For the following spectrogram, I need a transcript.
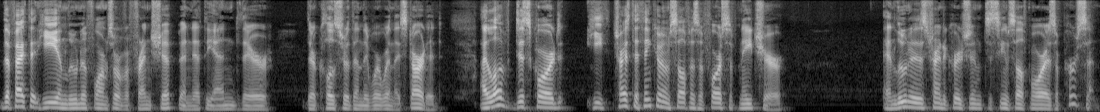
the fact that he and Luna form sort of a friendship, and at the end they're they're closer than they were when they started. I love Discord. He tries to think of himself as a force of nature, and Luna is trying to encourage him to see himself more as a person.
